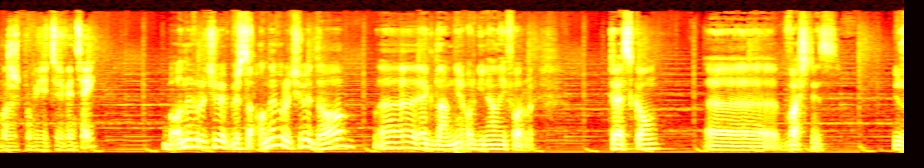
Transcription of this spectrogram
Możesz powiedzieć coś więcej? Bo one wróciły, wiesz co, one wróciły do, e, jak dla mnie, oryginalnej formy. Kreską, e, właśnie, już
